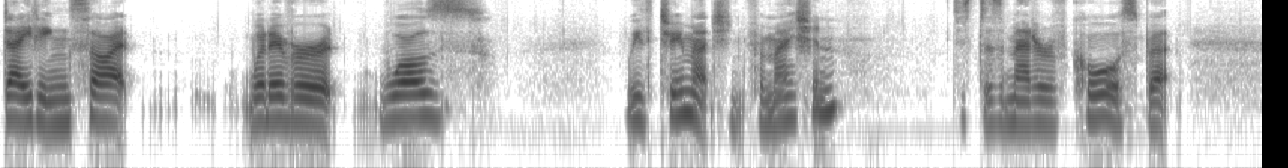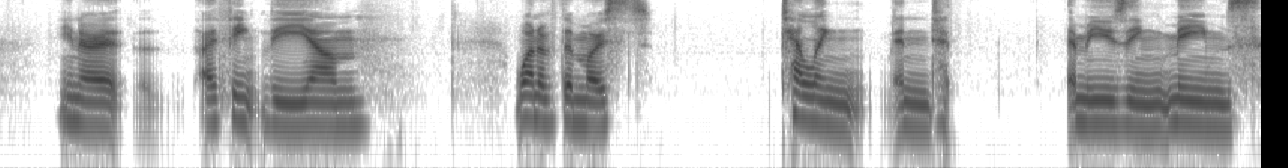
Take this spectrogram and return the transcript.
dating site, whatever it was, with too much information just as a matter of course. But you know, I think the um, one of the most telling and amusing memes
